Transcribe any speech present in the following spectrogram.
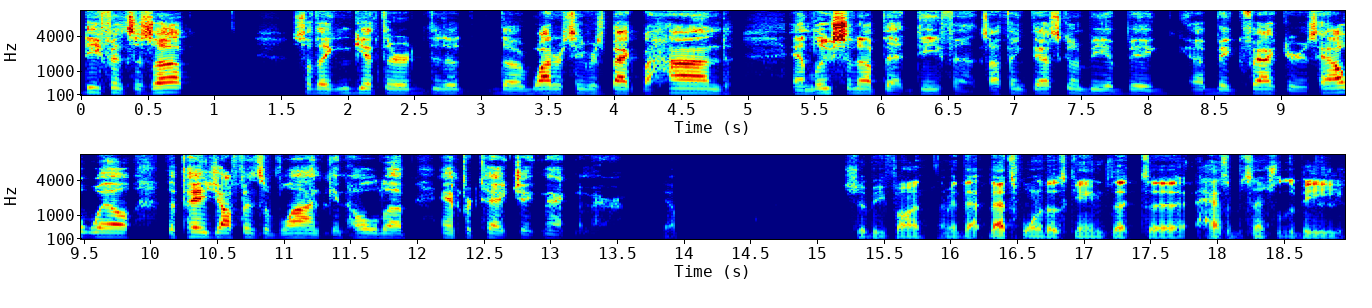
defense is up so they can get their the, the wide receivers back behind and loosen up that defense. I think that's going to be a big a big factor is how well the Page offensive line can hold up and protect Jake McNamara. Yep, should be fun. I mean that that's one of those games that uh, has the potential to be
